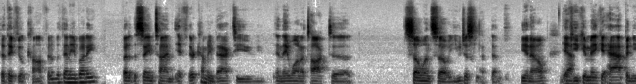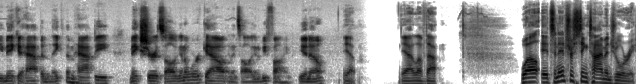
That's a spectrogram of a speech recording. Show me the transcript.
that they feel confident with anybody. But at the same time, if they're coming back to you and they want to talk to so and so, you just let them. You know, yeah. if you can make it happen, you make it happen. Make them happy make sure it's all going to work out and it's all going to be fine, you know? Yep. Yeah, I love that. Well, it's an interesting time in jewelry.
